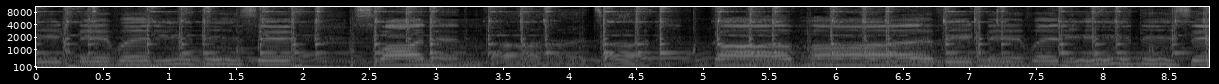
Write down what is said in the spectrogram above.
विटेवरी दिसे स्वानंदाचा गाभा विटेवरी दिसे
